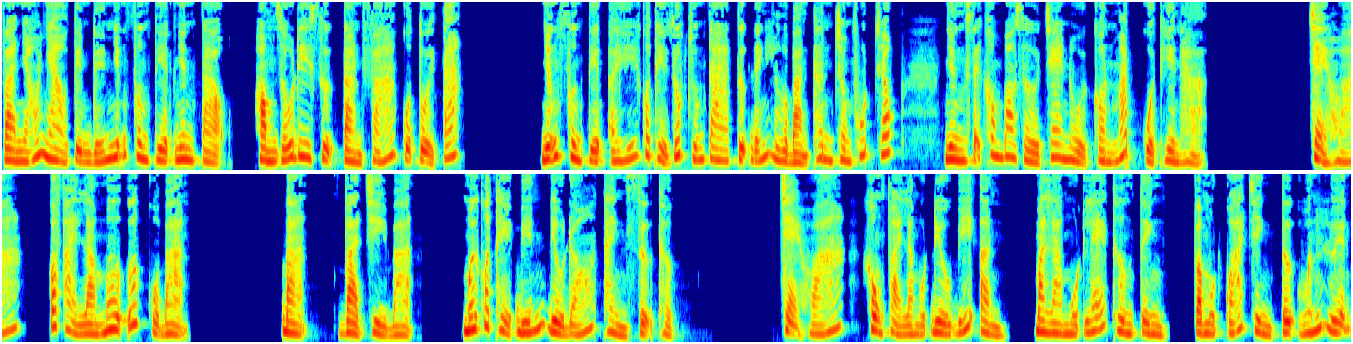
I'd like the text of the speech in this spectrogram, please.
và nháo nhào tìm đến những phương tiện nhân tạo hòng giấu đi sự tàn phá của tuổi tác. Những phương tiện ấy có thể giúp chúng ta tự đánh lừa bản thân trong phút chốc, nhưng sẽ không bao giờ che nổi con mắt của thiên hạ. Trẻ hóa có phải là mơ ước của bạn? Bạn và chỉ bạn mới có thể biến điều đó thành sự thực. Trẻ hóa không phải là một điều bí ẩn, mà là một lẽ thường tình và một quá trình tự huấn luyện,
